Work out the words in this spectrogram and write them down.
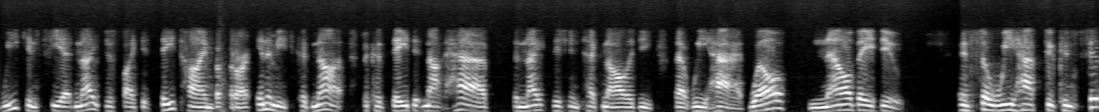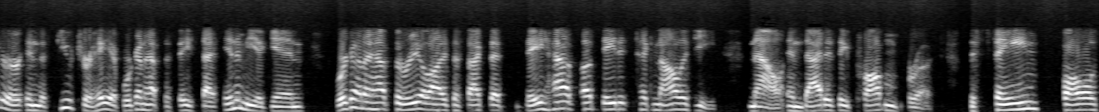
we can see at night just like it's daytime, but our enemies could not because they did not have the night vision technology that we had. Well, now they do. And so we have to consider in the future, hey, if we're going to have to face that enemy again, we're going to have to realize the fact that they have updated technology now, and that is a problem for us. The same falls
